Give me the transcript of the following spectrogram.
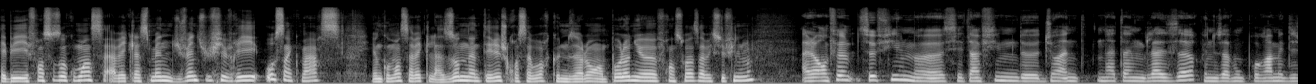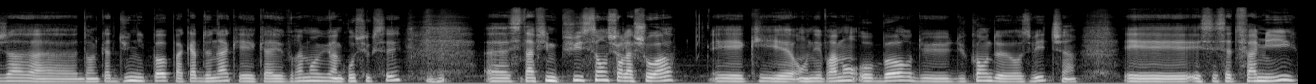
Eh bien, Françoise, on commence avec la semaine du 28 février au 5 mars. Et on commence avec la zone d'intérêt. Je crois savoir que nous allons en Pologne, Françoise, avec ce film. Alors, en fait, ce film, euh, c'est un film de Jonathan Glazer que nous avons programmé déjà euh, dans le cadre d'Unipop à Cap-de-Nac et qui a vraiment eu un gros succès. Mhm. Euh, c'est un film puissant sur la Shoah et qui on est vraiment au bord du, du camp de Auschwitz et, et c'est cette famille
